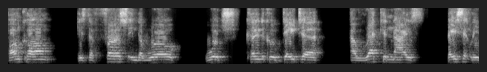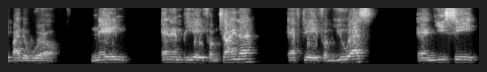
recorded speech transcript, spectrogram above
Hong Kong is the first in the world which clinical data are recognized basically by the world. Name NMPA from China, FDA from US, and EC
